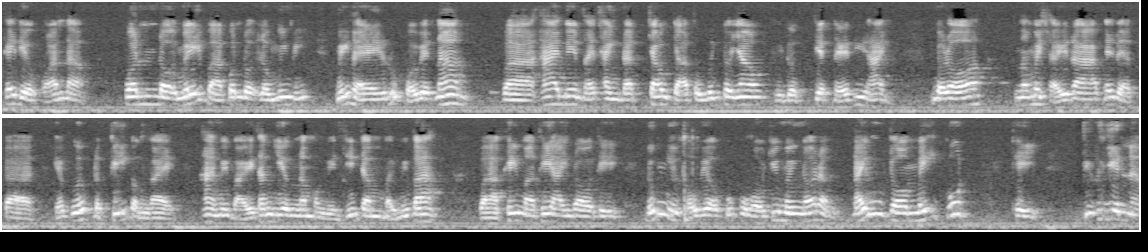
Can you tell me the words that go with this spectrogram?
cái điều khoản là quân đội Mỹ và quân đội đồng minh Mỹ, Mỹ về rút khỏi Việt Nam và hai bên phải thành đặt trao trả tù binh cho nhau thì được triệt để thi hành. Do đó nó mới xảy ra cái việc uh, hiệp ước được ký vào ngày 27 tháng Giêng năm 1973 và khi mà thi hành rồi thì đúng như khẩu hiệu của cụ Hồ Chí Minh nói rằng đánh cho Mỹ cút thì tự nhiên là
